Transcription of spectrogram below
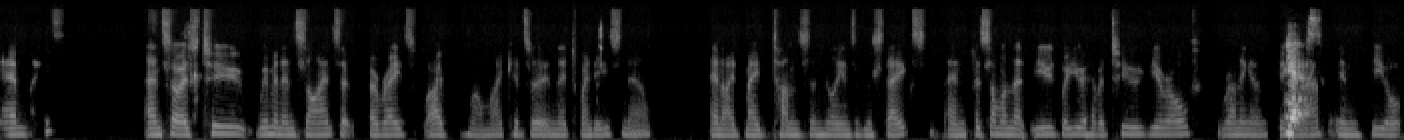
raise families. And so, as two women in science that are raised, I well, my kids are in their twenties now, and I'd made tons and millions of mistakes. And for someone that you, where you have a two-year-old running a big yes. lab in New York,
